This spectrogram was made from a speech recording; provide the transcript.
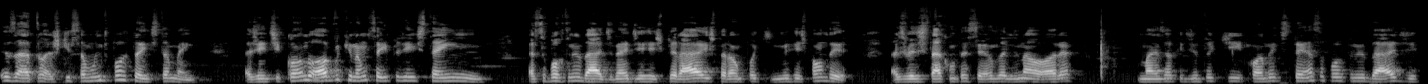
Exato, acho que isso é muito importante também. A gente, quando, óbvio que não sempre a gente tem essa oportunidade, né, de respirar, esperar um pouquinho e responder. Às vezes está acontecendo ali na hora, mas eu acredito que quando a gente tem essa oportunidade,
